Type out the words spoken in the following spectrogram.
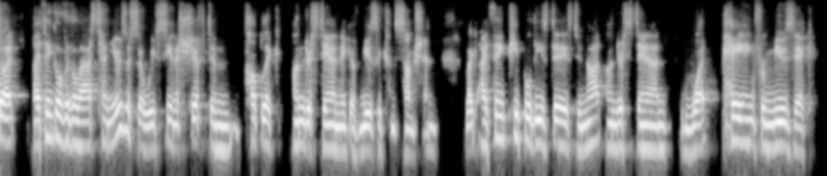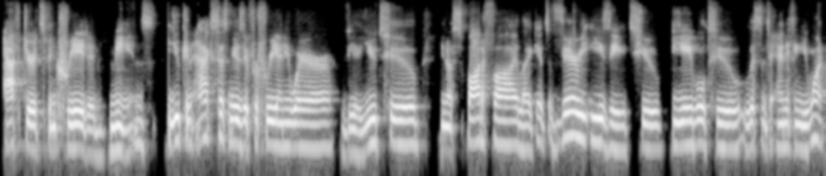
But I think over the last 10 years or so, we've seen a shift in public understanding of music consumption. Like, I think people these days do not understand what paying for music after it's been created means. You can access music for free anywhere via YouTube, you know, Spotify. Like it's very easy to be able to listen to anything you want.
